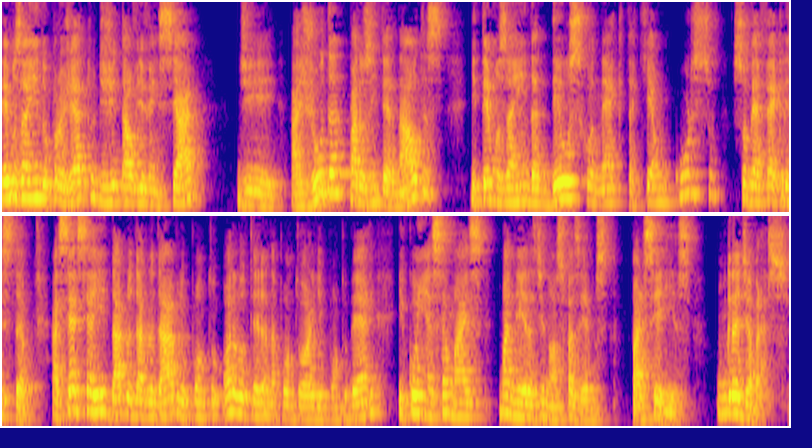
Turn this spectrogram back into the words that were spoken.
Temos ainda o projeto Digital Vivenciar, de ajuda para os internautas, e temos ainda Deus Conecta, que é um curso sobre a fé cristã. Acesse aí www.oraluterana.org.br e conheça mais maneiras de nós fazermos parcerias. Um grande abraço.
